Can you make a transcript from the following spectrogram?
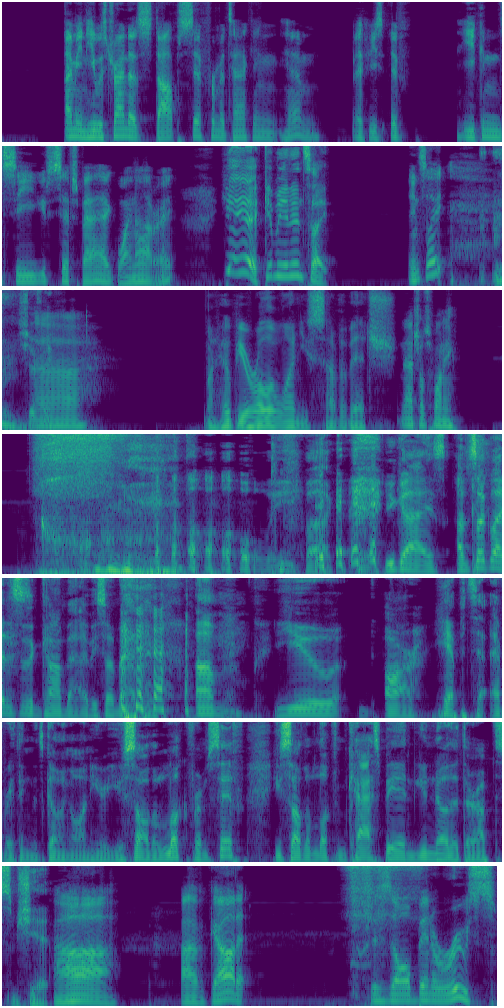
I mean, he was trying to stop Sif from attacking him. If he's if he can see Sif's bag, why not? Right? Yeah, yeah. Give me an insight. Insight. Sure thing. Uh, I hope you roll a one, you son of a bitch. natural twenty. Holy fuck! you guys, I'm so glad this isn't combat. I'd be so mad. You. Um, you are hip to everything that's going on here. You saw the look from Sif. You saw the look from Caspian. You know that they're up to some shit. Ah, I've got it. This has all been a ruse.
